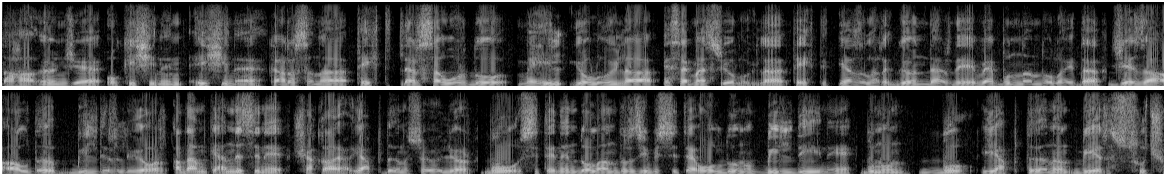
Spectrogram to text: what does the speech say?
daha önce o kişinin eşine, karısına tehditler savurduğu mail yoluyla, SMS yoluyla tehdit yazıları gönderdi ve bundan dolayı da ceza aldığı bildiriliyor. Adam kendisini şaka yaptığını söylüyor. Bu sitenin dolandırıcı bir site olduğunu bildiğini, bunun bu yaptığının bir suç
